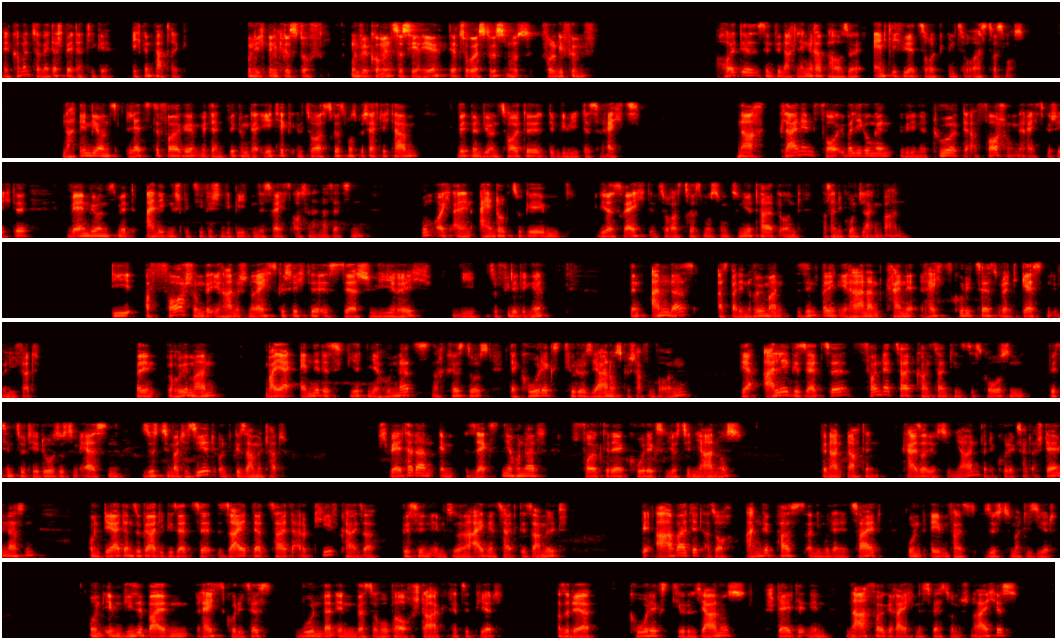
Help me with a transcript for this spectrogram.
Willkommen zur Welt der Spätantike. Ich bin Patrick. Und ich bin Christoph. Und willkommen zur Serie Der Zoroastrismus, Folge 5. Heute sind wir nach längerer Pause endlich wieder zurück im Zoroastrismus. Nachdem wir uns letzte Folge mit der Entwicklung der Ethik im Zoroastrismus beschäftigt haben, widmen wir uns heute dem Gebiet des Rechts. Nach kleinen Vorüberlegungen über die Natur der Erforschung der Rechtsgeschichte werden wir uns mit einigen spezifischen Gebieten des Rechts auseinandersetzen, um euch einen Eindruck zu geben, wie das Recht im Zoroastrismus funktioniert hat und was seine Grundlagen waren. Die Erforschung der iranischen Rechtsgeschichte ist sehr schwierig, wie so viele Dinge, denn anders als bei den Römern sind bei den Iranern keine Rechtskodizes oder die Gästen überliefert bei den Römern war ja Ende des vierten Jahrhunderts nach Christus der Codex Theodosianus geschaffen worden, der alle Gesetze von der Zeit Konstantins des Großen bis hin zu Theodosius I. systematisiert und gesammelt hat. Später dann im sechsten Jahrhundert folgte der Codex Justinianus, benannt nach dem Kaiser Justinian, der den Codex hat erstellen lassen und der hat dann sogar die Gesetze seit der Zeit der Adoptivkaiser bis hin eben zu seiner eigenen Zeit gesammelt, bearbeitet, also auch angepasst an die moderne Zeit und ebenfalls systematisiert. Und eben diese beiden Rechtskodizes wurden dann in Westeuropa auch stark rezipiert. Also der Codex Theodosianus stellte in den Nachfolgereichen des Weströmischen Reiches,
